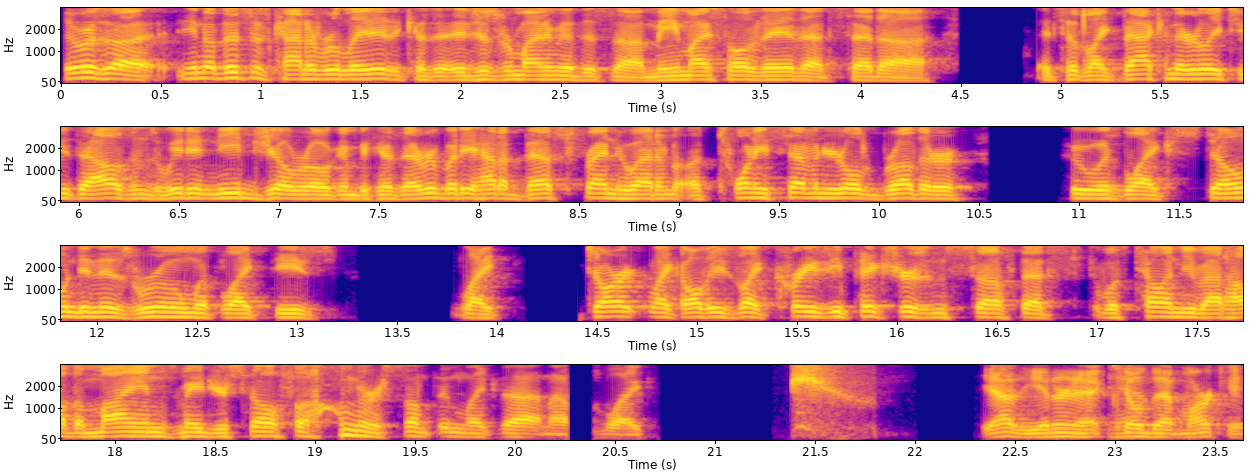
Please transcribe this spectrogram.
There was a, you know, this is kind of related because it just reminded me of this uh, meme I saw today that said, uh, it said like back in the early 2000s, we didn't need Joe Rogan because everybody had a best friend who had a 27 year old brother who was like stoned in his room with like these like dark, like all these like crazy pictures and stuff that was telling you about how the Mayans made your cell phone or something like that. And I was like, Yeah, the internet Yeah. killed that market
